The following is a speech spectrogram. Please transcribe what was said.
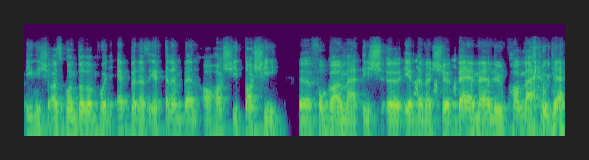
én is azt gondolom, hogy ebben az értelemben a hasi-tasi fogalmát is érdemes beemelnünk, ha már ugye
